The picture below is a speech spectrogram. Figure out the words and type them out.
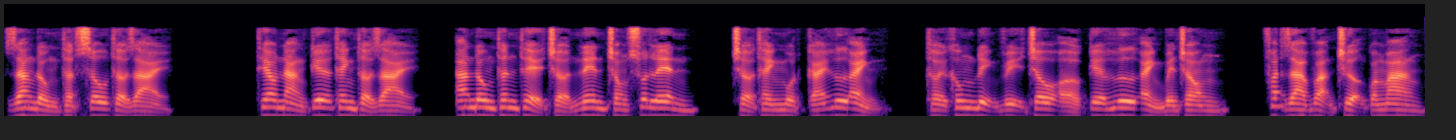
Giang Đồng thật sâu thở dài. Theo nàng kia thanh thở dài, An Đông thân thể trở nên trong suốt lên, trở thành một cái hư ảnh, thời không định vị châu ở kia hư ảnh bên trong, phát ra vạn trượng quan mang.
